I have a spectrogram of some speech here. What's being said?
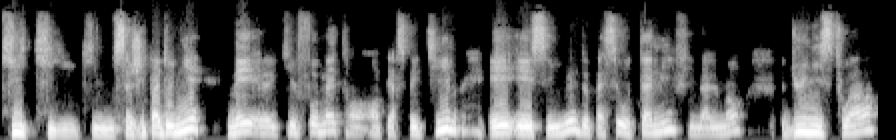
qui qui qui ne s'agit pas de nier, mais qu'il faut mettre en, perspective et, essayer de passer au tamis finalement d'une histoire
